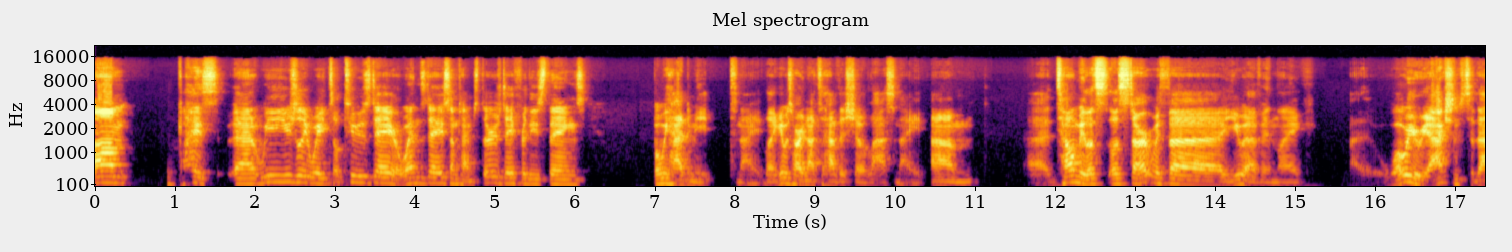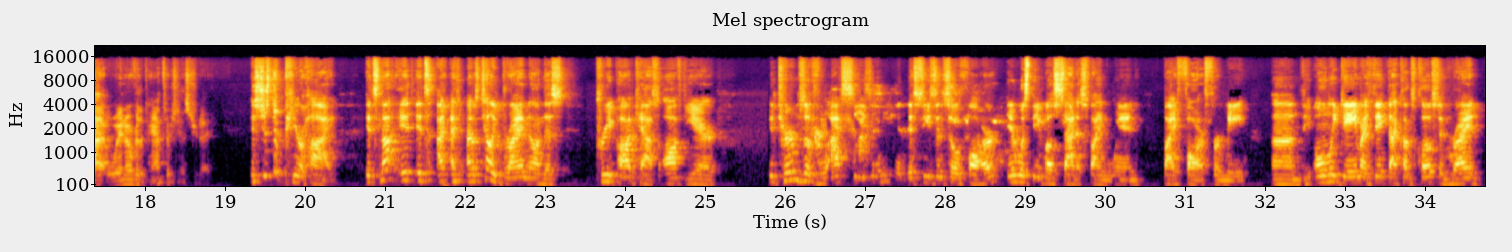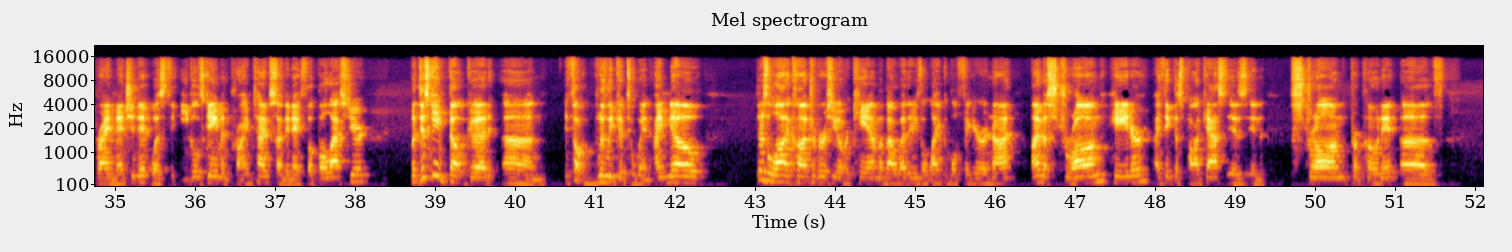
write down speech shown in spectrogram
Um, guys, uh, we usually wait till Tuesday or Wednesday, sometimes Thursday for these things, but we had to meet tonight. Like it was hard not to have this show last night. Um, uh, tell me, let's let's start with uh, you, Evan. Like, uh, what were your reactions to that win over the Panthers yesterday? It's just a pure high. It's not. It, it's. I, I was telling Brian on this pre-podcast off the air. In terms of last season and this season so far, it was the most satisfying win by far for me. Um, the only game I think that comes close, and Ryan Brian mentioned it, was the Eagles game in primetime Sunday Night Football last year. But this game felt good. Um, it felt really good to win. I know there's a lot of controversy over Cam about whether he's a likable figure or not. I'm a strong hater. I think this podcast is in strong proponent of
